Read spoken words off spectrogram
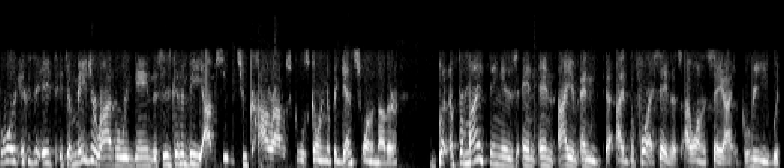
Well, it's it's a major rivalry game. This is going to be obviously the two Colorado schools going up against one another. But for my thing is, and and I and I, before I say this, I want to say I agree with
